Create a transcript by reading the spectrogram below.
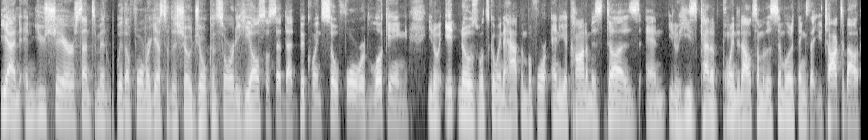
Yeah, and, and you share sentiment with a former guest of the show, Joe Consorti. He also said that Bitcoin's so forward looking, you know, it knows what's going to happen before any economist does. And, you know, he's kind of pointed out some of the similar things that you talked about.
